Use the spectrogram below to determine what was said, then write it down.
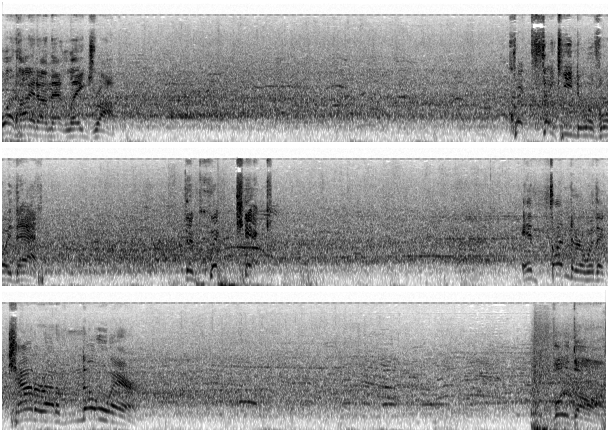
What height on that leg drop? Quick thinking to avoid that. The quick kick. And Thunder with a counter out of nowhere. Bulldog.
